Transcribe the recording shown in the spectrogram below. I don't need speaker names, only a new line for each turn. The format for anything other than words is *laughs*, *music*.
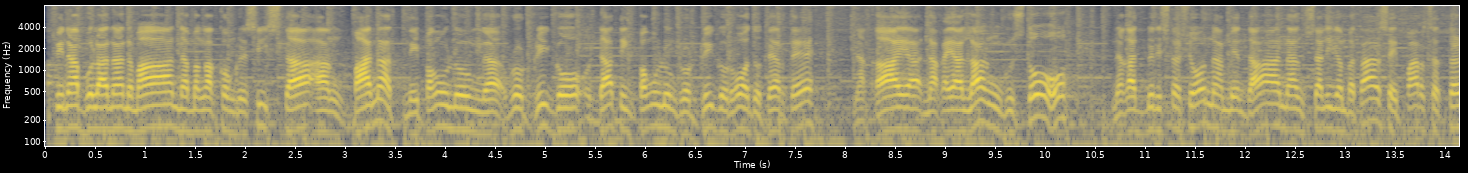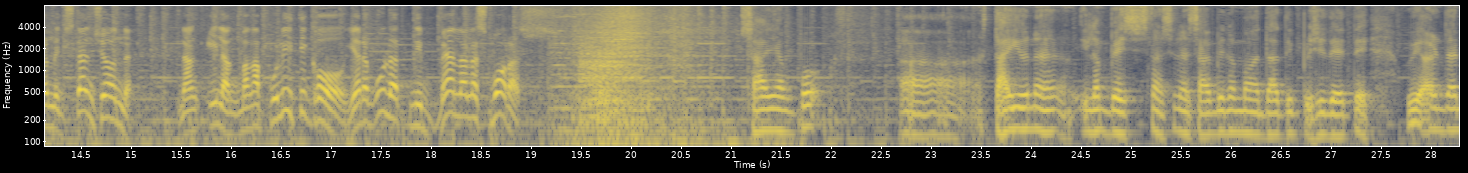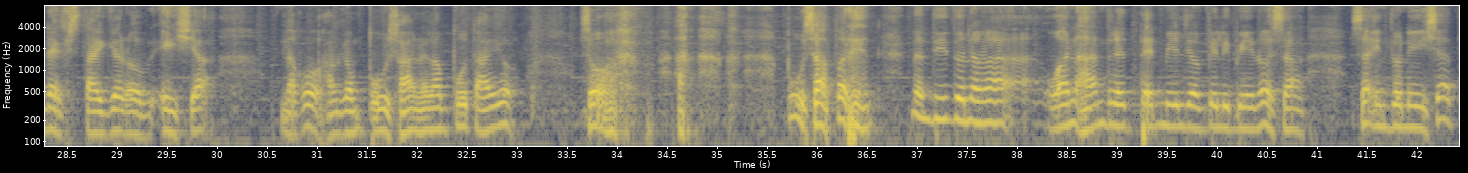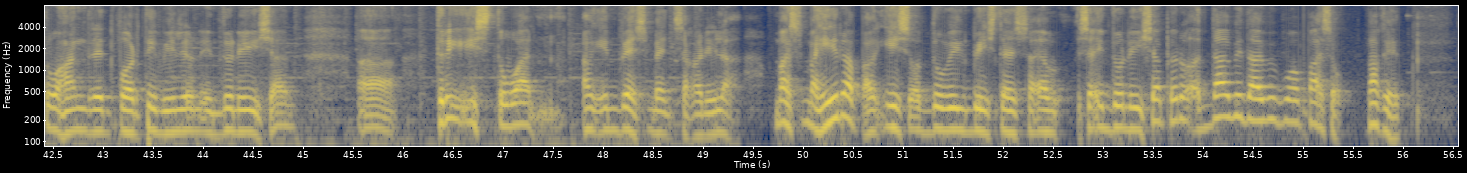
Pinabula na naman ng mga kongresista ang banat ni Pangulong uh, Rodrigo o dating Pangulong Rodrigo Roa Duterte na kaya, na kaya lang gusto ng administrasyon na amyendahan ang salingang batas ay para sa term extension ng ilang mga politiko. Yan ang ulat ni Bella Las Moras.
sayang po. Ah, tayo na ilang beses na sinasabi ng mga dating presidente, we are the next tiger of Asia. Nako, hanggang pusa na lang po tayo. So, *laughs* pusa pa rin. Nandito na nga 110 million Pilipino sa sa Indonesia, 240 million Indonesian. Ah, 3 is to 1 ang investment sa kanila mas mahirap ang ease of doing business sa, sa Indonesia pero ang dami-dami pumapasok. Bakit?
